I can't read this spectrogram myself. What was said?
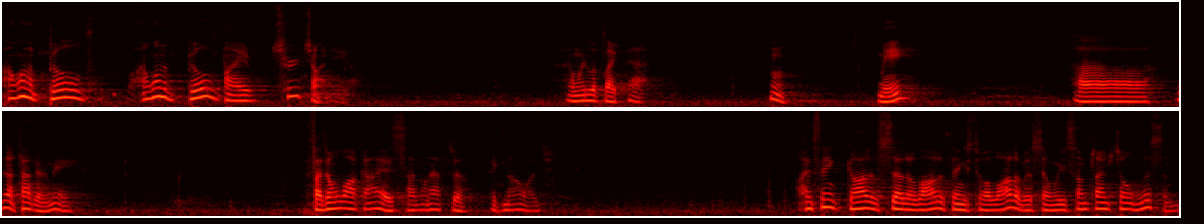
I want to build I want to build my church on you. And we look like that. Hmm. Me? Uh, you're not talking to me. If I don't lock eyes, I don't have to acknowledge. I think God has said a lot of things to a lot of us, and we sometimes don't listen.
